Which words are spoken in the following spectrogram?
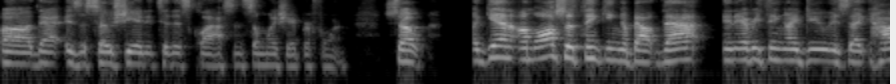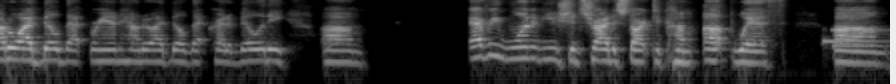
uh, that is associated to this class in some way, shape, or form. So, again, I'm also thinking about that in everything I do is like, how do I build that brand? How do I build that credibility? Um, every one of you should try to start to come up with um,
